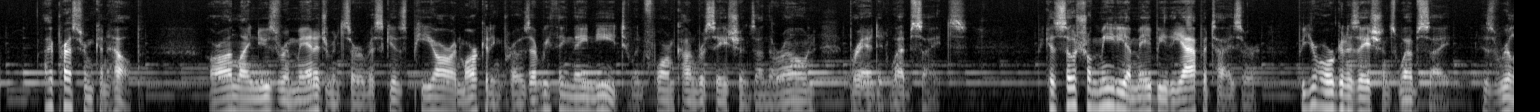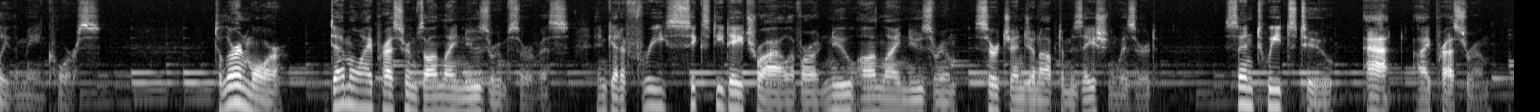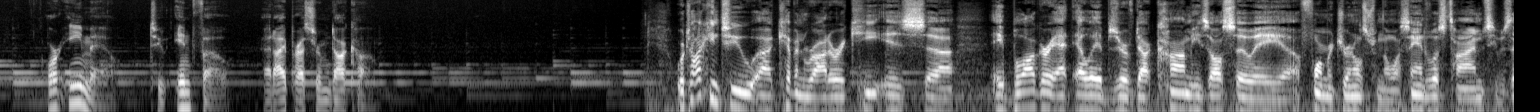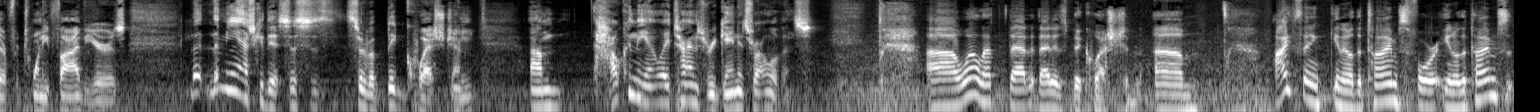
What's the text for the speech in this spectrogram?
iPressroom can help. Our online newsroom management service gives PR and marketing pros everything they need to inform conversations on their own branded websites. Because social media may be the appetizer, but your organization's website is really the main course. To learn more, demo iPressroom's online newsroom service and get a free 60 day trial of our new online newsroom search engine optimization wizard. Send tweets to at iPressroom or email to info at ipressroom.com. We're talking to uh, Kevin Roderick. He is uh, a blogger at laobserved.com. He's also a uh, former journalist from the Los Angeles Times. He was there for 25 years. Let, let me ask you this this is sort of a big question. Um, how can the LA Times regain its relevance? Uh, well, that that that is a big question. Um, I think you know the Times for you know the Times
